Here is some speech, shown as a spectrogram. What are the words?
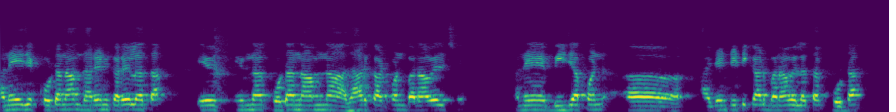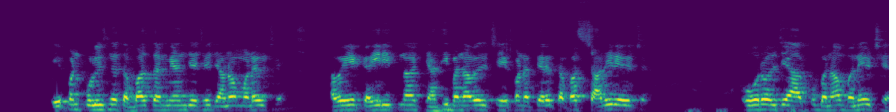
અને એ જે ખોટા નામ ધારણ કરેલ હતા, એ એમના ખોટા નામના આધાર કાર્ડ પણ બનાવેલ છે. અને બીજા પણ આઈડેન્ટિટી કાર્ડ બનાવેલ હતા ખોટા. એ પણ પોલીસને તપાસ દરમિયાન જે છે જાણવા મળેલ છે. હવે એ કઈ રીતના ક્યાંથી બનાવેલ છે એ પણ અત્યારે તપાસ ચાલી રહી છે. ઓવરઓલ જે આખું બનાવ બનેલ છે,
